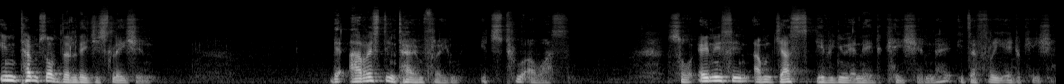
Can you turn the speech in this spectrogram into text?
in terms of the legislation, the arresting time frame, it's two hours. So anything, I'm just giving you an education. eh? It's a free education.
